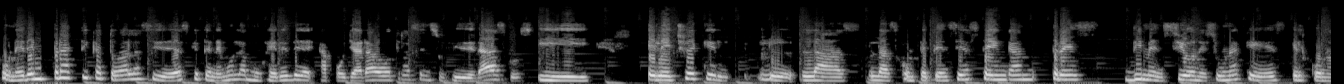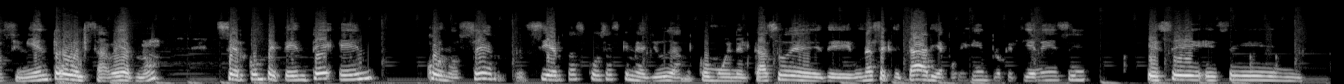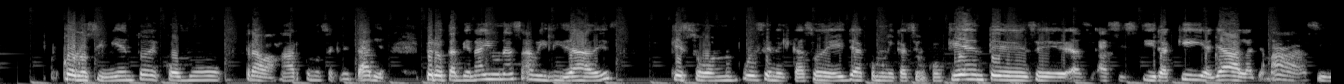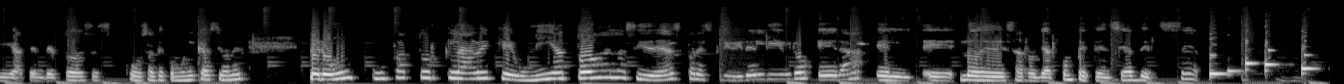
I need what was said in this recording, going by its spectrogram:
poner en práctica todas las ideas que tenemos las mujeres de apoyar a otras en sus liderazgos y el hecho de que las, las competencias tengan tres dimensiones, una que es el conocimiento o el saber, ¿no? Ser competente en conocer ciertas cosas que me ayudan, como en el caso de, una secretaria, por ejemplo, que tiene ese, ese, ese conocimiento de cómo trabajar como secretaria, pero también hay unas habilidades que son, pues en el caso de ella, comunicación con clientes, eh, asistir aquí y allá a las llamadas y atender todas esas cosas de comunicaciones pero un, factor clave que unía todas las ideas para escribir el libro era el, eh, lo de desarrollar competencias del ser.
